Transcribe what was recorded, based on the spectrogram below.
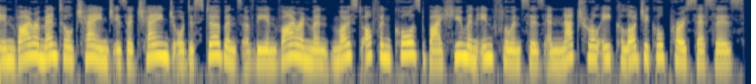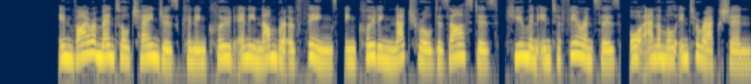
Environmental change is a change or disturbance of the environment most often caused by human influences and natural ecological processes. Environmental changes can include any number of things, including natural disasters, human interferences, or animal interaction.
